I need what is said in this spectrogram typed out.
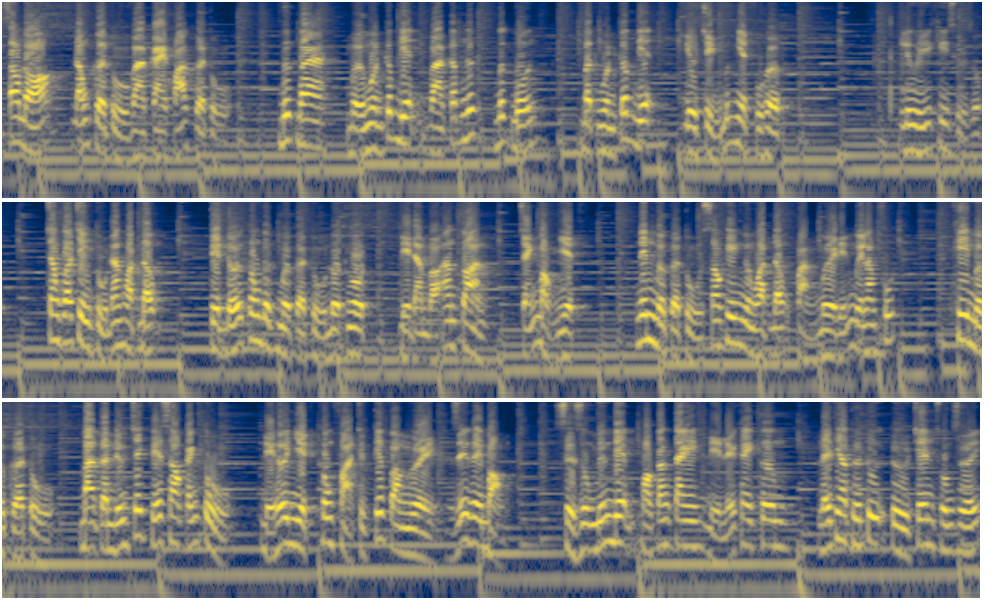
Sau đó, đóng cửa tủ và cài khóa cửa tủ. Bước 3. Mở nguồn cấp điện và cấp nước. Bước 4. Bật nguồn cấp điện, điều chỉnh mức nhiệt phù hợp. Lưu ý khi sử dụng. Trong quá trình tủ đang hoạt động, tuyệt đối không được mở cửa tủ đột ngột để đảm bảo an toàn, tránh bỏng nhiệt. Nên mở cửa tủ sau khi ngừng hoạt động khoảng 10 đến 15 phút. Khi mở cửa tủ, bạn cần đứng trách phía sau cánh tủ để hơi nhiệt không phả trực tiếp vào người, dễ gây bỏng. Sử dụng miếng đệm hoặc găng tay để lấy khay cơm, lấy theo thứ tự từ trên xuống dưới.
